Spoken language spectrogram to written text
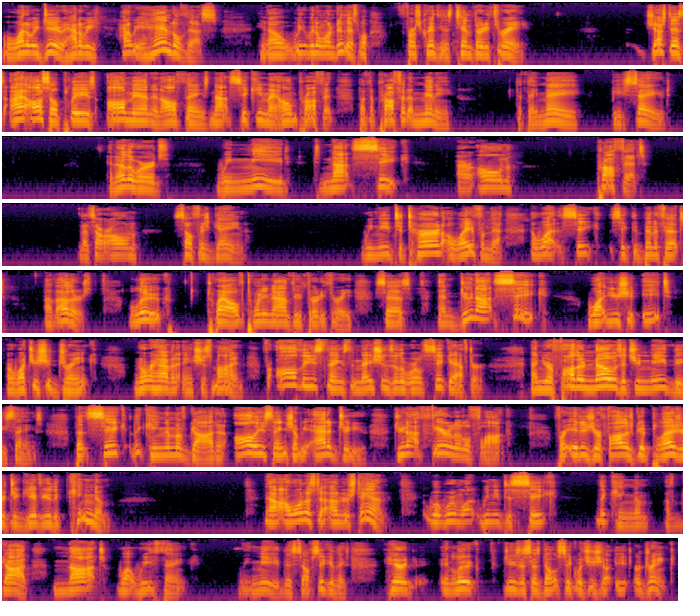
Well, what do we do? How do we how do we handle this? You know, we, we don't want to do this. Well, 1 Corinthians 10 33. Just as I also please all men in all things, not seeking my own profit, but the profit of many, that they may be saved. In other words, we need to not seek our own profit. That's our own selfish gain. We need to turn away from that. And what? Seek seek the benefit of others. Luke 12, 29 through 33 says, And do not seek what you should eat or what you should drink nor have an anxious mind. For all these things the nations of the world seek after, and your Father knows that you need these things. But seek the kingdom of God, and all these things shall be added to you. Do not fear, little flock, for it is your Father's good pleasure to give you the kingdom. Now, I want us to understand what we want. We need to seek the kingdom of God, not what we think we need this self seeking things. Here in Luke, Jesus says, Don't seek what you shall eat or drink,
